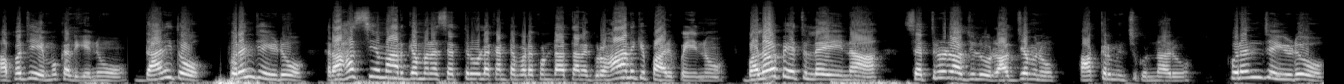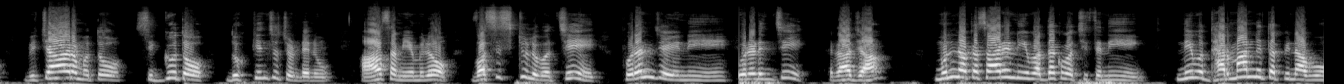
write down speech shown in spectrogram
అపజయము కలిగెను. దానితో పురంజయుడు రహస్య మార్గమున శత్రువుల కంటపడకుండా తన గృహానికి పారిపోయిను. బలోపేతులైన శత్రురాజులు రాజ్యమును ఆక్రమించుకున్నారు. పురంజయుడు విచారముతో సిగ్గుతో దుఃఖించుచుండెను. ఆ సమయంలో వశిష్ఠులు వచ్చి పురంజయుని ఊరడించి రాజా మున్నొకసారి నీ వద్దకు వచ్చి తిని నీవు ధర్మాన్ని తప్పినావు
